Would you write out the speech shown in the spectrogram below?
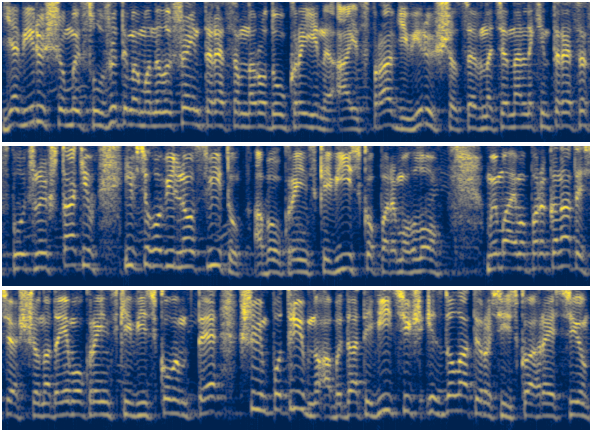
Я вірю, що ми служитимемо не лише інтересам народу України, а й справді вірю, що це в національних інтересах Сполучених Штатів і всього вільного світу, аби українське військо перемогло. Ми маємо переконатися, що надаємо українським військовим те, що їм потрібно, аби дати відсіч і здолати російську агресію.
